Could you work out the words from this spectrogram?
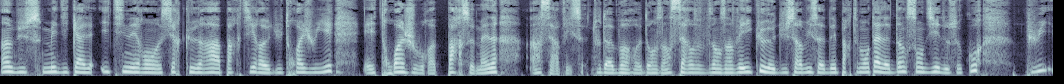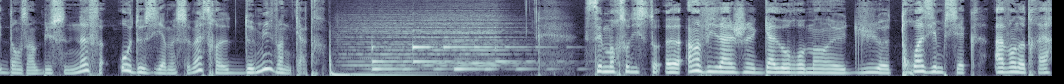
Un bus médical itinérant circulera à partir du 3 juillet et trois jours par semaine. Un service tout d'abord dans un, dans un véhicule du service départemental d'incendie et de secours, puis dans un bus neuf au deuxième semestre 2024. Ces morceaux d'histoire, euh, un village gallo-romain euh, du euh, troisième siècle avant notre ère,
